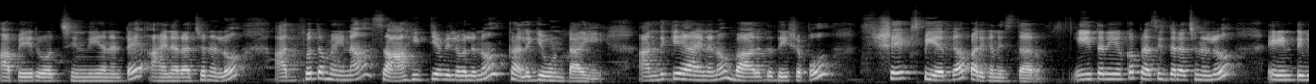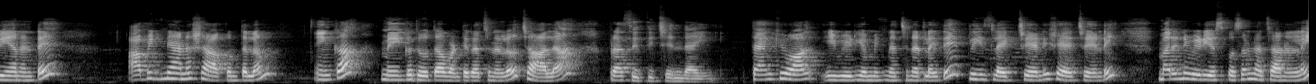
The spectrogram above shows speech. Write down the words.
ఆ పేరు వచ్చింది అని అంటే ఆయన రచనలు అద్భుతమైన సాహిత్య విలువలను కలిగి ఉంటాయి. అందుకే ఆయనను భారతదేశపు షేక్స్పియర్గా పరిగణిస్తారు. ఇతని యొక్క ప్రసిద్ధ రచనలు ఏంటివి అని అంటే అభిజ్ఞాన శాకుంతలం ఇంకా మేఘదూత వంటి రచనలు చాలా ప్రసిద్ధి చెందాయి. థ్యాంక్ యూ ఆల్ ఈ వీడియో మీకు నచ్చినట్లయితే ప్లీజ్ లైక్ చేయండి షేర్ చేయండి. మరిన్ని వీడియోస్ కోసం నా ఛానల్ని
